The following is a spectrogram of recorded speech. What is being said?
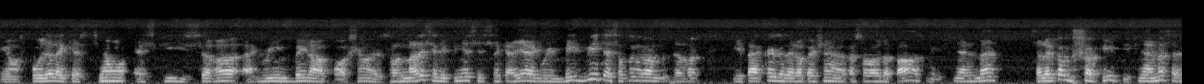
Et on se posait la question, est-ce qu'il sera à Green Bay l'an prochain? On se demandait s'il allait finir sa carrière à Green Bay. Lui était certain que les Packers avaient repêché un receveur de passe, mais finalement, ça l'a comme choqué. Puis finalement, ça,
